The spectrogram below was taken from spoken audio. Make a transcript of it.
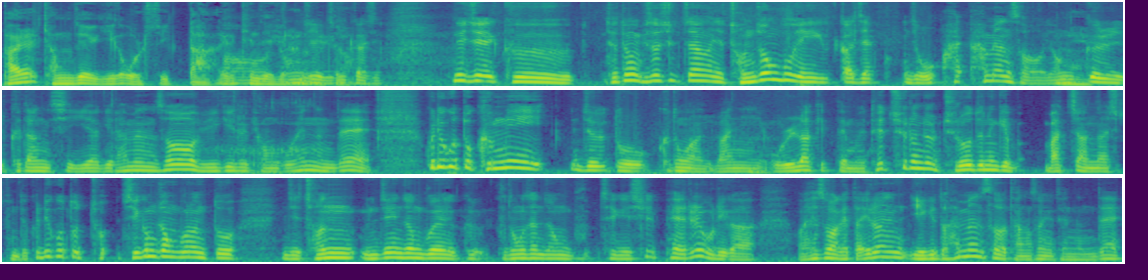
발 경제 위기가 올 수 있다 이렇게 어, 이제 얘기하는 거죠. 경제 위기까지. 근데 이제 그 대통령 비서실장은 전 정부 얘기까지 이제 하면서 영끌 네. 그 당시 이야기를 하면서 위기를 경고했는데 그리고 또 금리 이제 또 그동안 많이 올랐기 때문에 대출은 좀 줄어드는 게 맞지 않나 싶은데 그리고 또 저, 지금 정부는 또 이제 전 문재인 정부의 그 부동산 정책의 실패를 우리가 해소하겠다 이런 얘기도 하면서 당선이 됐는데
